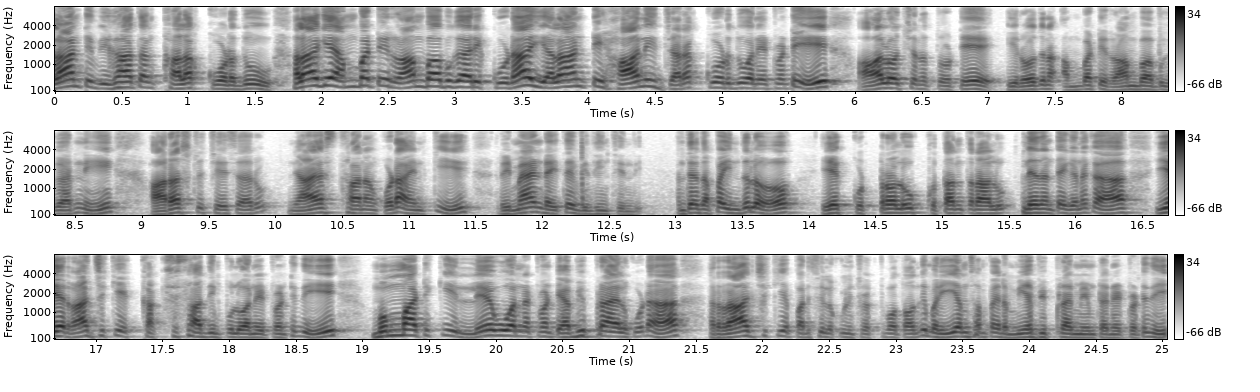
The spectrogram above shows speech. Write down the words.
ఎలాంటి విఘాతం కలగకూడదు. అలాగే అంబటి రాంబాబు గారికి కూడా ఎలాంటి హాని జరగకూడదు అనేటువంటి ఆలోచనతోటే ఈ రోజున అంబటి రాంబాబు గారిని అరెస్టు చేశారు. న్యాయస్థానం కూడా ఆయన ఆయనకి రిమాండ్ అయితే విధించింది. అంతే తప్ప ఇందులో ఏ కుట్రలు కుతంత్రాలు లేదంటే గనక ఏ రాజకీయ కక్ష సాధింపులు అనేటువంటిది ముమ్మాటికి లేవు అన్నటువంటి అభిప్రాయాలు కూడా రాజకీయ పరిశీలకుల నుంచి వ్యక్తమవుతోంది. మరి ఈ అంశంపైన మీ అభిప్రాయం ఏమిటనేటువంటిది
